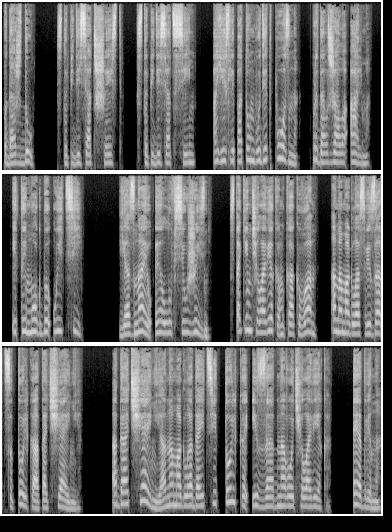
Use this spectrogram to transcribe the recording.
«Подожду», 156, 157. А если потом будет поздно, продолжала Альма, и ты мог бы уйти? Я знаю Эллу всю жизнь. С таким человеком, как Ван, она могла связаться только от отчаяния. А до отчаяния она могла дойти только из-за одного человека — Эдвина.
